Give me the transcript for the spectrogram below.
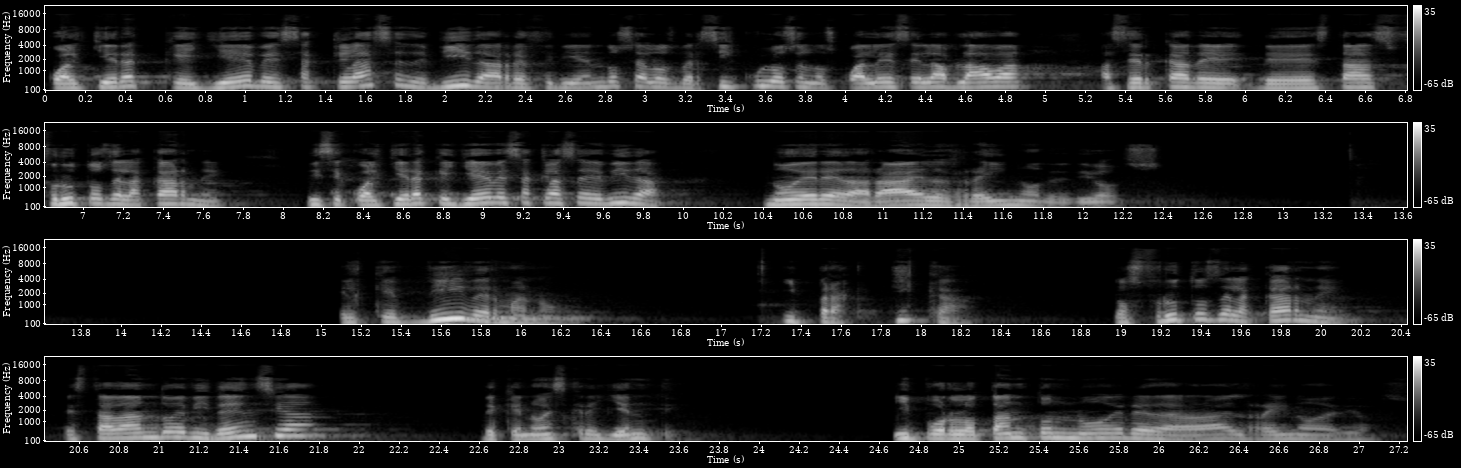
Cualquiera que lleve esa clase de vida, refiriéndose a los versículos en los cuales él hablaba acerca de, de estos frutos de la carne, dice, cualquiera que lleve esa clase de vida no heredará el reino de Dios. El que vive, hermano, y practica los frutos de la carne, está dando evidencia de que no es creyente y por lo tanto no heredará el reino de Dios.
